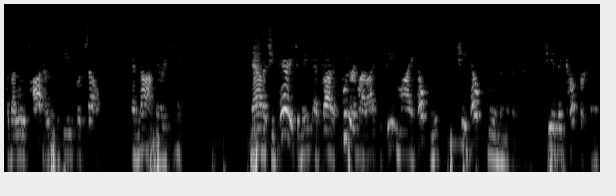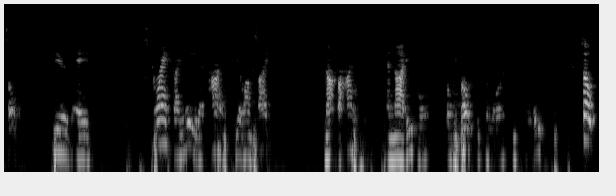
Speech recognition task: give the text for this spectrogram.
because I would have taught her to be herself and not married to me. Now that she's married to me, as God has put her in my life to be my helpmeet, she helps me in the ministry. She is a comfort and a solace. She is a strength I need at times to be alongside me, not behind me, and not equal, but we both seek the Lord and equally. So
